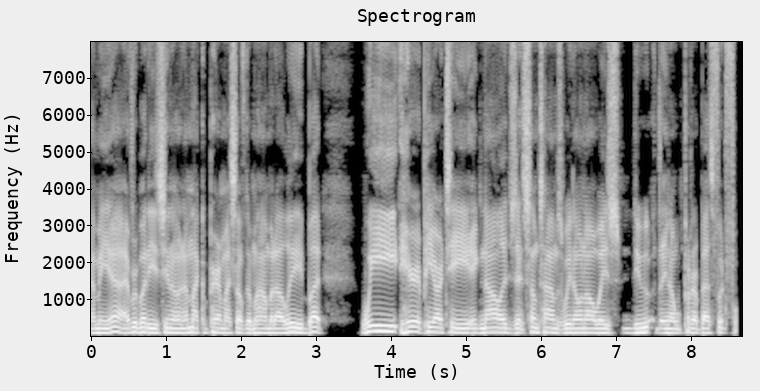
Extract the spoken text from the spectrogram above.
I mean, yeah, everybody's, you know, and I'm not comparing myself to Muhammad Ali, but we here at PRT acknowledge that sometimes we don't always do, you know, put our best foot forward.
